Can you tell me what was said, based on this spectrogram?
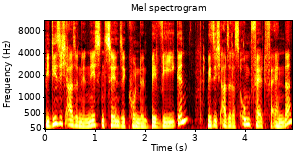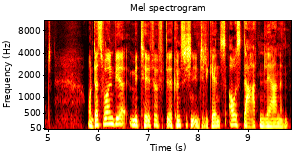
wie die sich also in den nächsten zehn Sekunden bewegen, wie sich also das Umfeld verändert und das wollen wir mit Hilfe der künstlichen Intelligenz aus Daten lernen.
